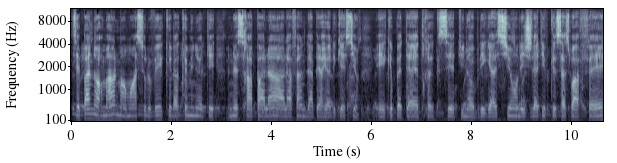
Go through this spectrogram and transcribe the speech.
C'est pas normal, mais on m'a soulevé que la communauté ne sera pas là à la fin de la période de questions et que peut-être que c'est une obligation législative que ça soit fait.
